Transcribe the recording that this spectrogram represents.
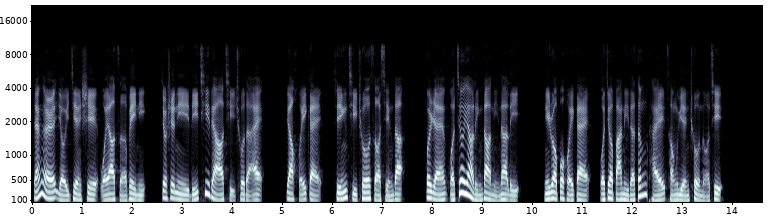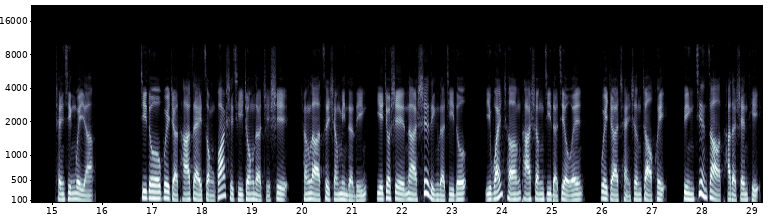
然而有一件事我要责备你，就是你离弃了起初的爱，要悔改，行起初所行的。不然，我就要临到你那里。你若不悔改，我就把你的灯台从原处挪去。晨星未央，基督为着他在总瓜时期中的职事，成了赐生命的灵，也就是那是灵的基督，以完成他生机的救恩，为着产生召会，并建造他的身体，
